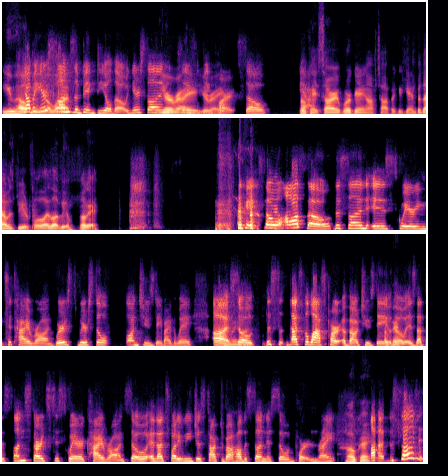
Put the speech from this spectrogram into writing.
You help Yeah, but your a lot. son's a big deal though. Your son You're plays a big right. part. So yeah. Okay, sorry, we're getting off topic again, but that was beautiful. I love you. Okay. okay, so also the sun is squaring to Chiron. We're we're still on Tuesday, by the way. Uh, Oh so God. this that's the last part about Tuesday Okay. though, is that the sun starts to square Chiron. So and that's funny. We just talked about how the sun is so important, right? Okay. Uh, the sun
